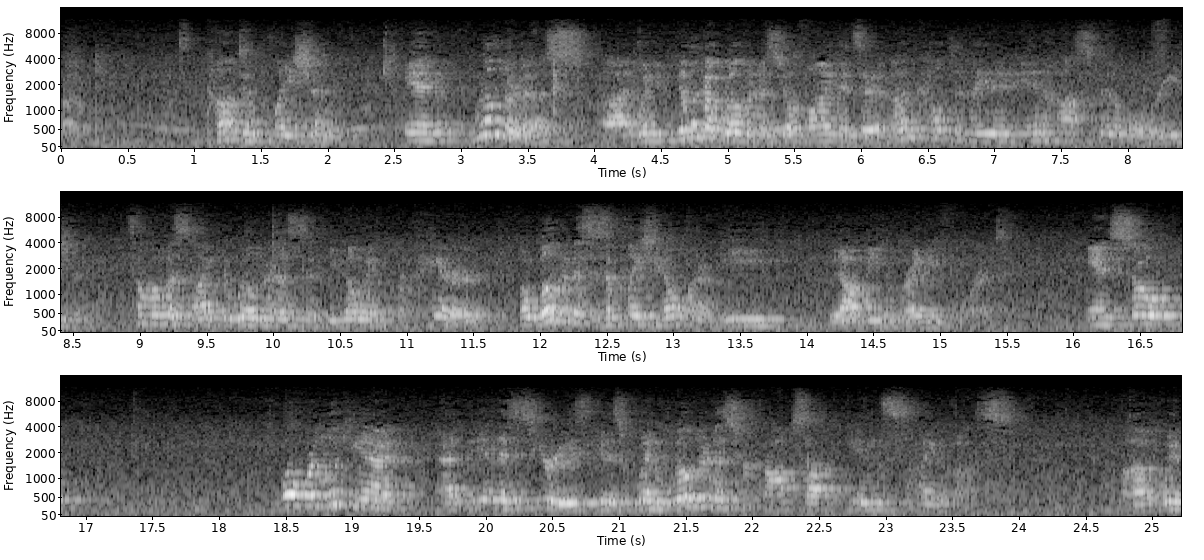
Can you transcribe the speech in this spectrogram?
um, contemplation. And wilderness, uh, when you look up wilderness, you'll find it's an uncultivated, inhospitable region. Some of us like the wilderness if we go in prepared, but wilderness is a place you don't want to be without being ready for it. And so what we're looking at, at in this series is when wilderness crops up inside of us. Uh, when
